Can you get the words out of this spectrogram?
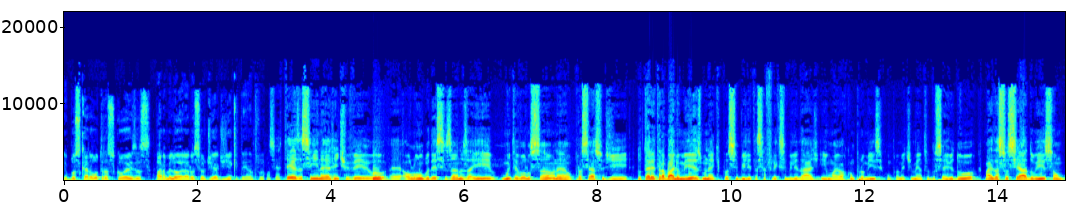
e buscar outras coisas para melhorar o seu dia a dia aqui dentro. Com certeza, sim, né? A gente veio é, ao longo desses anos aí muita evolução, né? O processo de, do teletrabalho mesmo, né? Que possibilita essa flexibilidade e um maior compromisso, comprometimento do servidor, mas associado isso a, um,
